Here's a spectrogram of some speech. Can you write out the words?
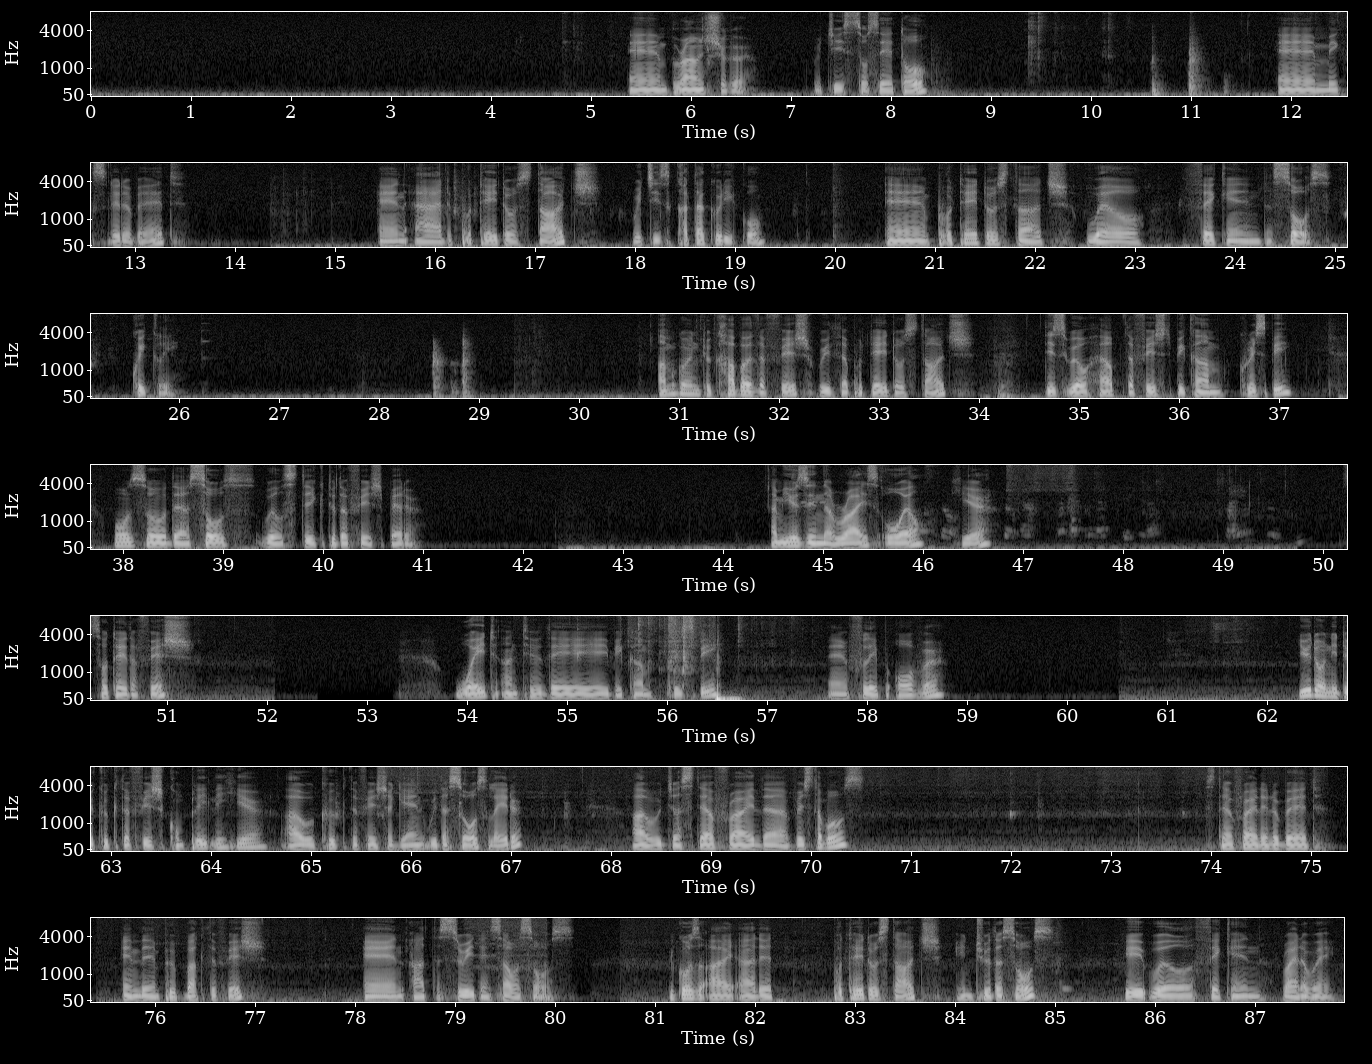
Brown sugar, which is soseto. And mix a little bit. And add potato starch, which is katakuriko. And potato starch will thicken the sauce quickly. I'm going to cover the fish with the potato starch this will help the fish become crispy. Also, the sauce will stick to the fish better. I'm using the rice oil here. Saute the fish. Wait until they become crispy and flip over. You don't need to cook the fish completely here. I will cook the fish again with the sauce later. I will just stir fry the vegetables. Stir fry a little bit and then put back the fish and add the sweet and sour sauce. Because I added potato starch into the sauce, it will thicken right away.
